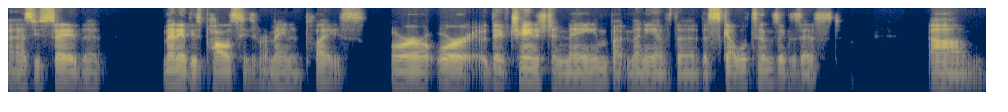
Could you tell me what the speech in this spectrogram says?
as you say, that many of these policies remain in place, or or they've changed in name, but many of the the skeletons exist. Um,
